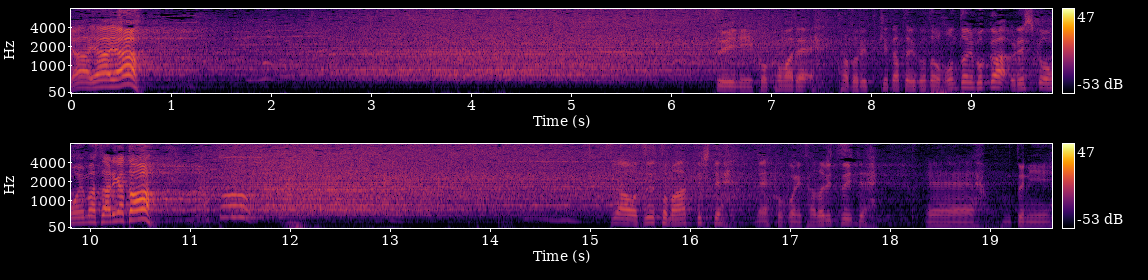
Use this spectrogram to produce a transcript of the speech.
やあやあや。あついにここまでたどり着けたということを本当に僕は嬉しく思います。ありがとう。ツアーをずっと回ってきて、ね、ここにたどり着いて、えー本当に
